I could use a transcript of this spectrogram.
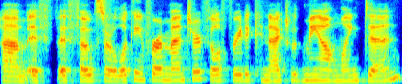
um, if if folks are looking for a mentor, feel free to connect with me on LinkedIn.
